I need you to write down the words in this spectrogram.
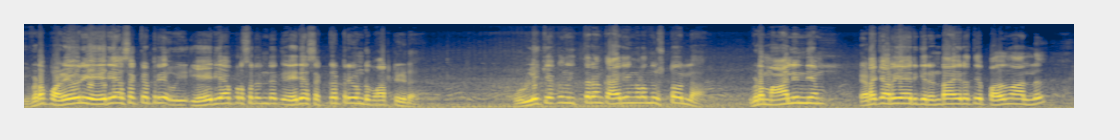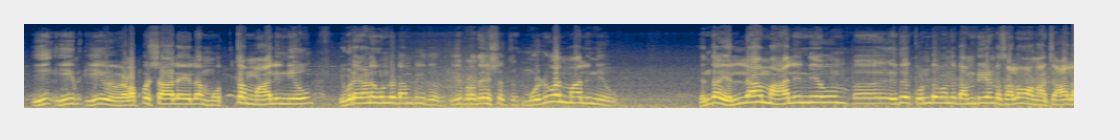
ഇവിടെ പഴയ ഒരു area secretary area president area secretary ഉണ്ട് പാർട്ടിയുടെ. പുള്ളിക്കൊക്കെ ഇത്തരം കാര്യങ്ങളൊന്നും ഇഷ്ടമില്ല. ഇവിടെ മാലിന്യം ഇടയ്ക്ക് അറിയായിരിക്കും രണ്ടായിരത്തി പതിനാലിൽ ഈ ഈ ഈ വിളപ്പുശാലയിലെ മൊത്തം മാലിന്യവും ഇവിടെയാണ് കൊണ്ട് ഡംപ് ചെയ്തത്. ഈ പ്രദേശത്ത് മുഴുവൻ മാലിന്യവും. എന്താ എല്ലാ മാലിന്യവും ഇത് കൊണ്ടുവന്ന് ഡംപ് ചെയ്യേണ്ട സ്ഥലമാണ് ആ ചാല.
